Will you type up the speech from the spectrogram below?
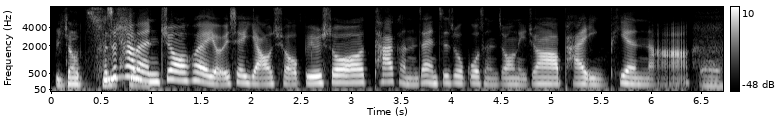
比较可是。他们就会有一些要求，比如说他可能在你制作过程中，你就要拍影片呐、哦，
